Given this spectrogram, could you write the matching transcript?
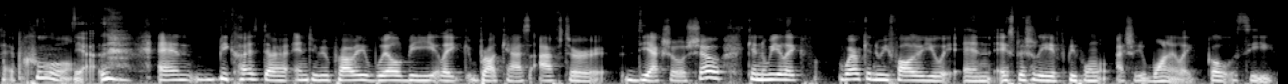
type. Cool. yeah. And because the interview probably will be like broadcast after the actual show, can we like where can we follow you? And especially if people actually want to like go see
